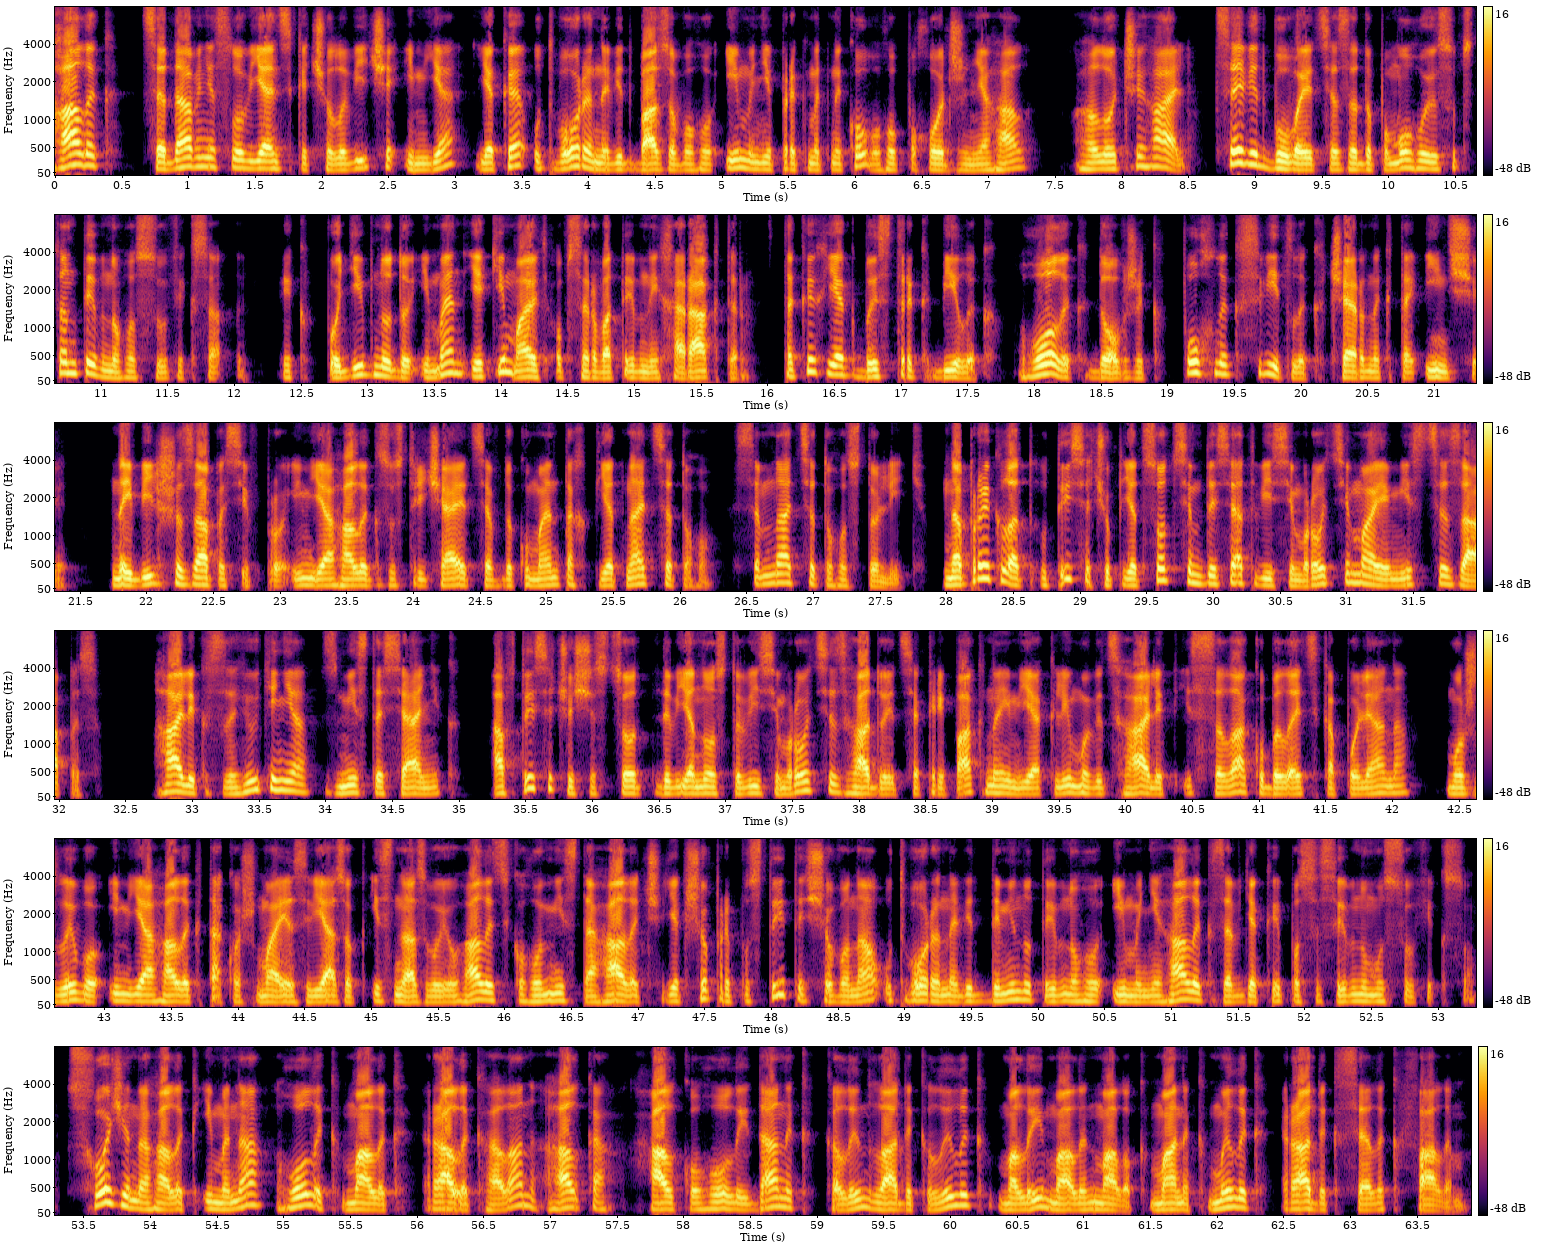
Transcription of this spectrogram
Галик це давнє слов'янське чоловіче ім'я, яке утворене від базового імені прикметникового походження гал, гало чи галь. Це відбувається за допомогою субстантивного суфікса «ик», подібно до імен, які мають обсервативний характер, таких як бистрик, білик, голик, довжик, пухлик, світлик, черник та інші. Найбільше записів про ім'я Галик зустрічається в документах 15-17 століть. Наприклад, у 1578 році має місце запис Галік з Гютіня з міста Сянік, а в 1698 році згадується кріпак на ім'я Клімовіц Галік із села Кобилецька Поляна. Можливо, ім'я Галик також має зв'язок із назвою Галицького міста Галич, якщо припустити, що вона утворена від димінутивного імені Галик завдяки посесивному суфіксу. Схожі на Галик імена Голик, Малик, Ралик, Галан, Галка, Галко, Голий, Даник, Калин, Ладик, Лилик, Малий, Малин, Малок, Маник, Милик, Радик, Селик, Фалем.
